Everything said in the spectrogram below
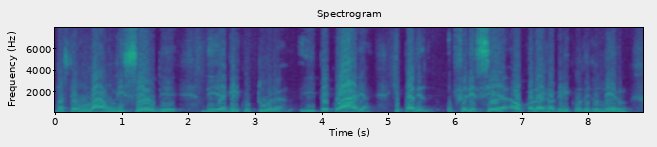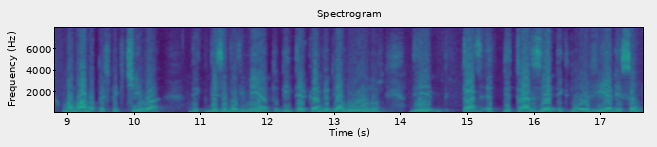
nós temos lá um liceu de, de agricultura e pecuária que pode oferecer ao Colégio Agrícola de Rio Negro uma nova perspectiva de desenvolvimento, de intercâmbio de alunos, de, de trazer tecnologia. Eles são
